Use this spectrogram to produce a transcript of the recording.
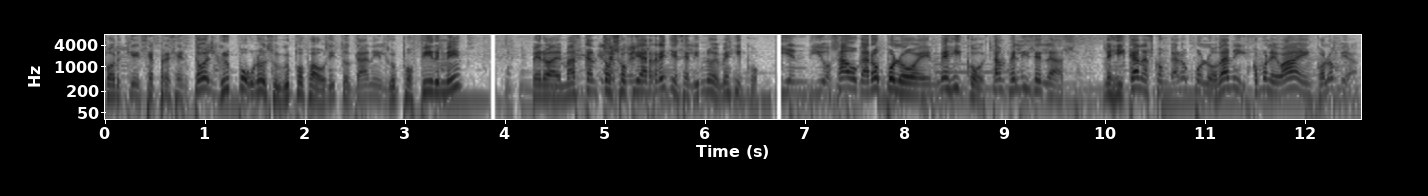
porque se presentó el grupo, uno de sus grupos favoritos, Dani, el grupo Firme, pero además cantó Sofía Reyes, el himno de México. Y endiosado Garópolo en México. Están felices las mexicanas con Garópolo. Dani, ¿cómo le va en Colombia?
